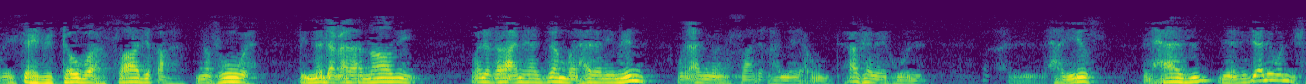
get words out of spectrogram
ويجتهد في التوبة الصادقة النصوح بالندم على الماضي والإقلاع من الذنب والحذر منه والعزيمة الصادقة أن لا يعود. هكذا يكون الحريص الحازم من الرجال والنساء.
